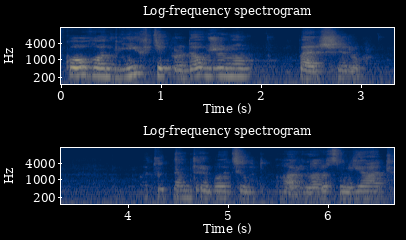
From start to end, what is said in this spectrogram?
в кого нігті продовжуємо перший рух. А тут нам треба цю гарно розм'яти.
